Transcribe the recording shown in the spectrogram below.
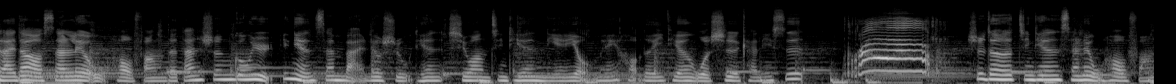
来到三六五号房的单身公寓，一年三百六十五天，希望今天你也有美好的一天。我是凯尼斯。是的，今天三六五号房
